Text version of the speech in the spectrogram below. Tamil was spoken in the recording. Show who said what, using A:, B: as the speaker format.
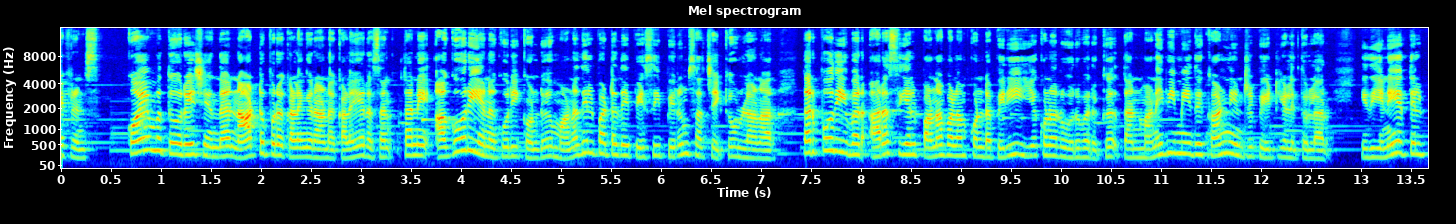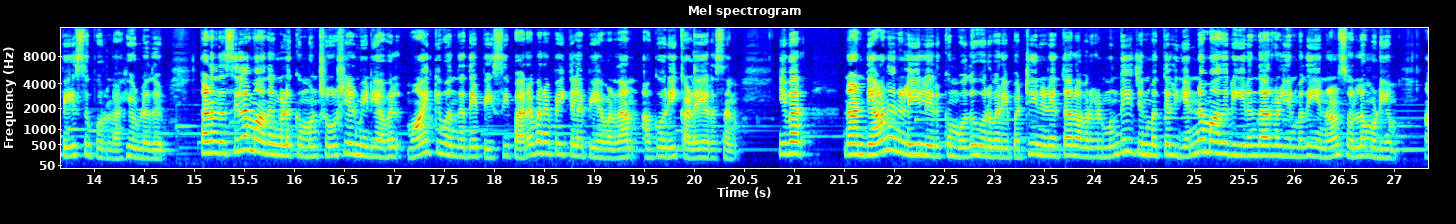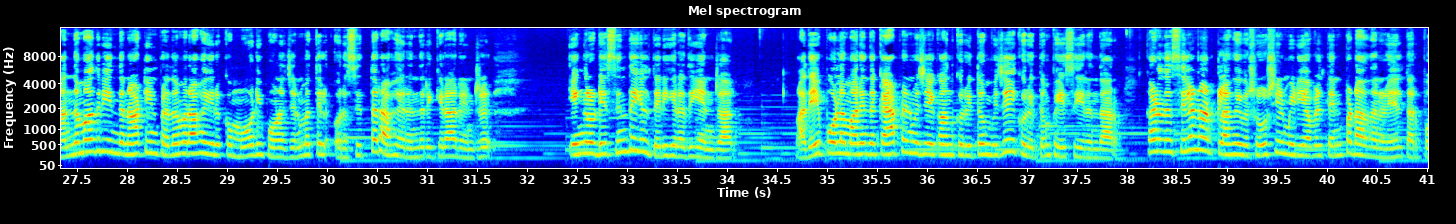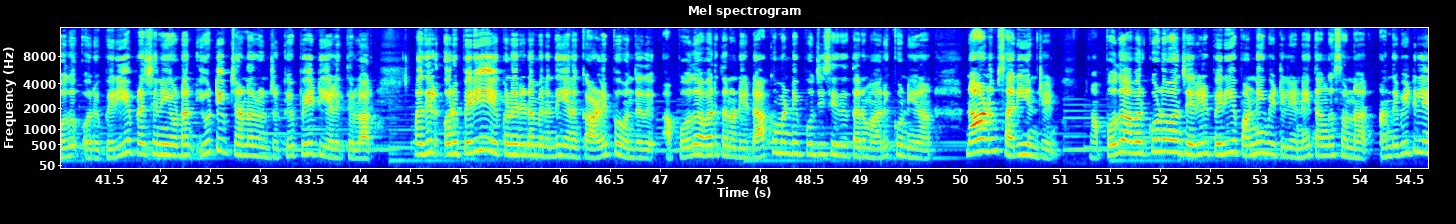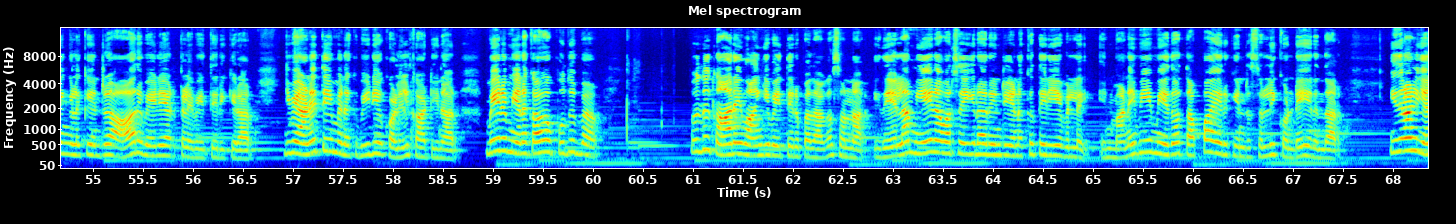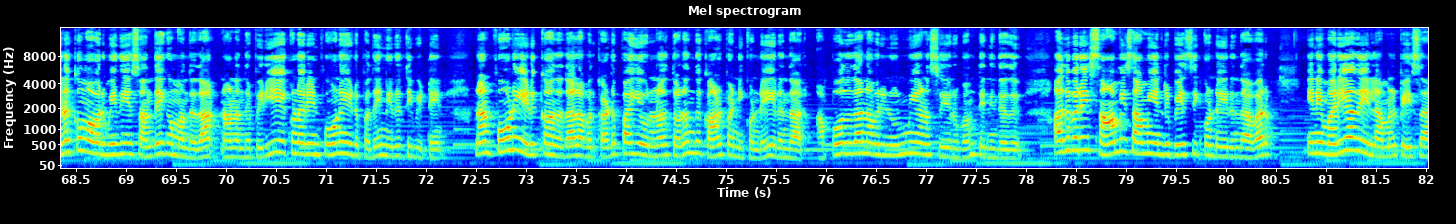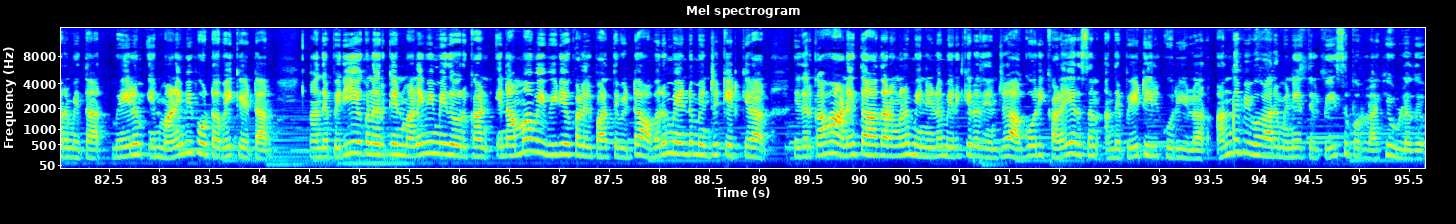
A: ஹாய் ஃப்ரெண்ட்ஸ் கோயம்புத்தூரை சேர்ந்த நாட்டுப்புற கலைஞரான கலையரசன் தன்னை அகோரி என கூறிக்கொண்டு மனதில் பட்டதை பேசி பெரும் சர்ச்சைக்கு உள்ளானார். தற்போது இவர் அரசியல் பணபலம் கொண்ட பெரிய இயக்குனர் ஒருவருக்கு தன் மனைவி மீது கண் என்று பேட்டியளித்துள்ளார். இது இணையத்தில் பேசு பொருளாகி உள்ளது கடந்த சில மாதங்களுக்கு முன் சோசியல் மீடியாவில் வாய்க்கு வந்ததை பேசி பரபரப்பை கிளப்பியவர்தான் அகோரி கலையரசன். இவர் நான் தியான நிலையில் இருக்கும்போது ஒருவரை பற்றி நினைத்தால் அவர்கள் முந்தைய ஜென்மத்தில் என்ன மாதிரி இருந்தார்கள் என்பதை என்னால் சொல்ல முடியும். அந்த மாதிரி இந்த நாட்டின் பிரதமராக இருக்கும் மோடி போன ஜென்மத்தில் ஒரு சித்தராக இருந்திருக்கிறார் என்று எங்களுடைய சிந்தையில் தெரிகிறது என்றார். அதே போல மறைந்த கேப்டன் விஜயகாந்த் குறித்தும் விஜய் குறித்தும் பேசியிருந்தார். கடந்த சில நாட்களாக இவர் சோஷியல் மீடியாவில் தென்படாத நிலையில் தற்போது ஒரு பெரிய பிரச்சனையுடன் யூடியூப் சேனல் ஒன்றுக்கு பேட்டி அளித்துள்ளார். அதில் ஒரு பெரிய இயக்குனரிடமிருந்து எனக்கு அழைப்பு வந்தது. அப்போது அவர் தன்னுடைய டாக்குமெண்டை பூஜை செய்து தருமாறு கூறினார். நானும் சரி என்றேன். அப்போது அவர் கூடுவாஞ்சேரியில் பெரிய பண்ணை வீட்டில் என்னை தங்க சொன்னார். அந்த வீட்டில் எங்களுக்கு என்று ஆறு வேலையாட்களை வைத்திருக்கிறார். இவை அனைத்தையும் எனக்கு வீடியோ காலில் காட்டினார். மேலும் எனக்காக புது ப- புது காரை வாங்கி வைத்திருப்பதாக சொன்னார். இதையெல்லாம் ஏன் அவர் செய்கிறார் என்று எனக்கு தெரியவில்லை. என் மனைவியும் ஏதோ தப்பா இருக்கு என்று சொல்லிக்கொண்டே இருந்தார். இதனால் எனக்கும் அவர் மீது சந்தேகம் வந்ததால் நான் அந்த பெரிய இயக்குனரின் போனை எடுப்பதை நிறுத்திவிட்டேன். நான் போனை எடுக்காததால் அவர் கடுப்பாகி ஒரு நாள் தொடர்ந்து கால் பண்ணிக்கொண்டே இருந்தார். அப்போதுதான் அவரின் உண்மையான சுயரூபம் தெரிந்தது. அதுவரை சாமி சாமி என்று பேசிக்கொண்டே இருந்த அவர் என்னை மரியாதை இல்லாமல் பேச ஆரம்பித்தார். மேலும் என் மனைவி போட்டோவை கேட்டார். அந்த பெரிய இயக்குனருக்கு என் மனைவி மீது ஒரு கண் என் அம்மாவை வீடியோ காலில் பார்த்துவிட்டு அவரும் வேண்டும் என்று கேட்கிறார். இதற்காக அனைத்து ஆதாரங்களும் என்னிடம் இருக்கிறது என்று அகோரி கலையரசன் அந்த பேட்டியில் கூறியுள்ளார். அந்த விவகாரம் இணையத்தில் பேசு பொருளாகி உள்ளது.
